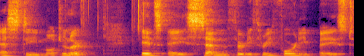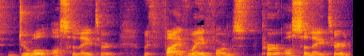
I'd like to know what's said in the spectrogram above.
ST Modular. It's a CEM 3340 based dual oscillator with five waveforms per oscillator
